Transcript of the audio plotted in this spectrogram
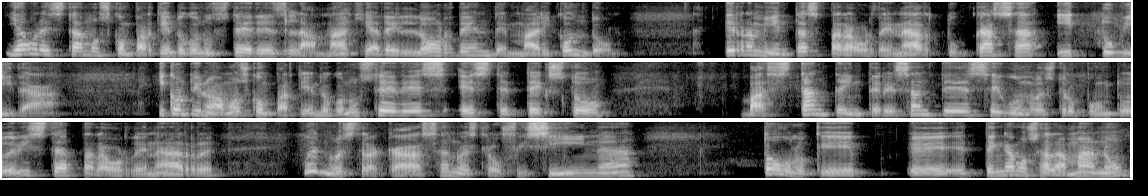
y ahora estamos compartiendo con ustedes la magia del orden de Maricondo, herramientas para ordenar tu casa y tu vida. Y continuamos compartiendo con ustedes este texto bastante interesante según nuestro punto de vista para ordenar pues nuestra casa, nuestra oficina, todo lo que eh, tengamos a la mano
